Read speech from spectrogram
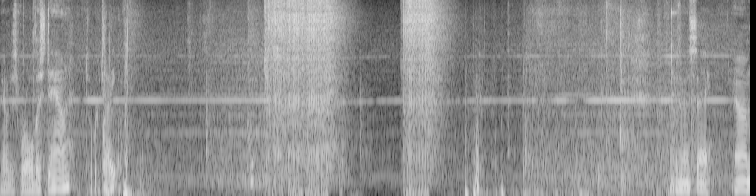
Now just roll this down till we're tight. Gonna say? Um,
